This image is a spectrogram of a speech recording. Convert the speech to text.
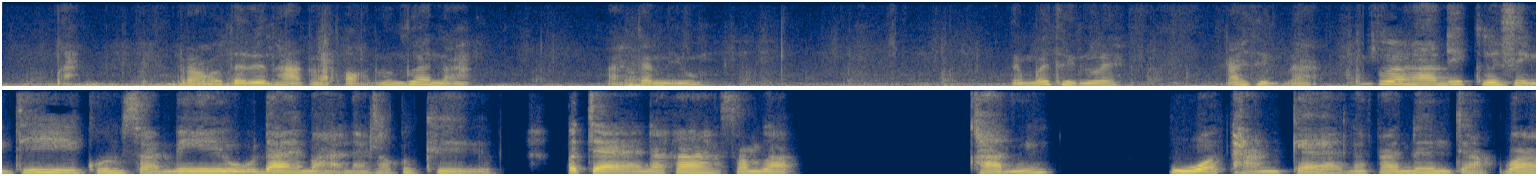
ๆไปเราจะเดินทางกันต่อเพื่อนๆนะไปกันนิวยังไม่ถึงเลยใกล้ถึงแล้วเพื่อนๆคะนี่คือสิ่งที่คุณสามีได้มานะคะก็คือประแจนะคะสำหรับขันหัวถังแก๊สนะคะ เนื่องจากว่า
